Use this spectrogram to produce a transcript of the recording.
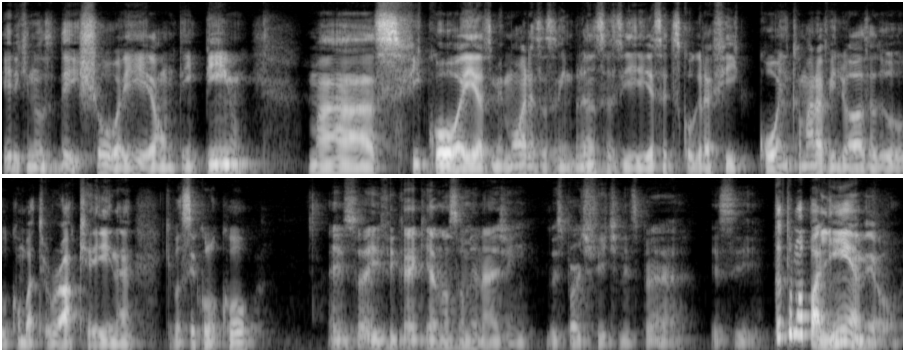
Ele que nos deixou aí há um tempinho, mas ficou aí as memórias, as lembranças e essa discografia icônica, maravilhosa do Combat Rock aí, né? Que você colocou. É isso aí, fica aqui a nossa homenagem do Sport Fitness pra esse Canta uma palhinha, meu.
